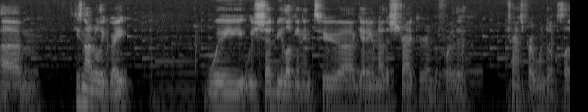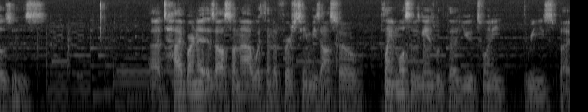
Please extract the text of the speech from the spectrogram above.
Um, he's not really great. We we should be looking into uh, getting another striker in before the transfer window closes. Uh, Ty Barnett is also now within the first team. He's also playing most of his games with the U23s, but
